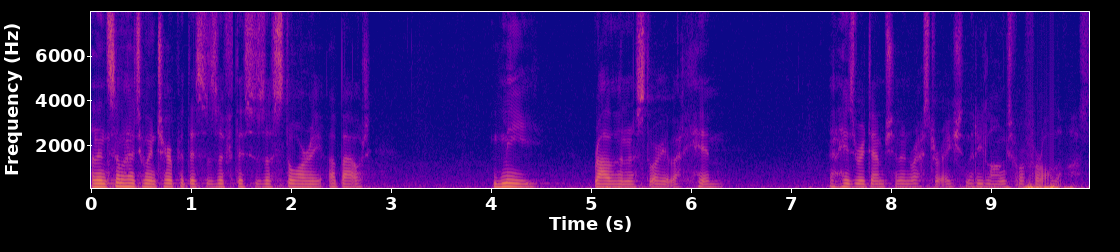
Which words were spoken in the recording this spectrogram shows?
and then somehow to interpret this as if this is a story about me rather than a story about Him and His redemption and restoration that He longs for for all of us.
